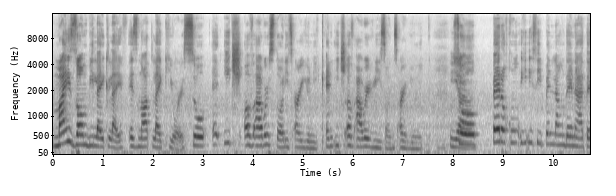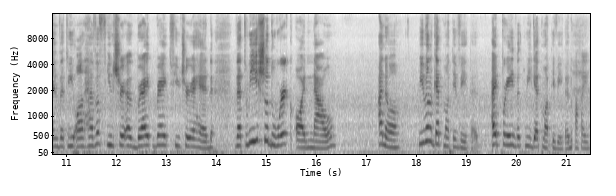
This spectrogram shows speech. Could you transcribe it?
my zombie-like life is not like yours. So, eh, each of our stories are unique and each of our reasons are unique. Yeah. So, pero kung iisipin lang din natin that we all have a future, a bright, bright future ahead that we should work on now, ano, we will get motivated. I pray that we get motivated. Okay.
